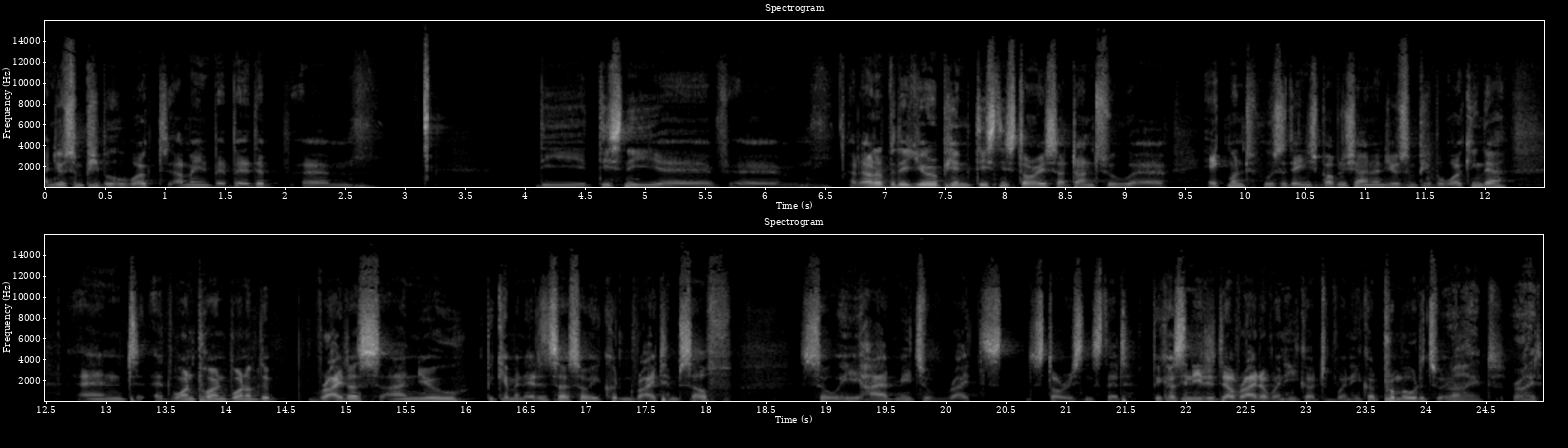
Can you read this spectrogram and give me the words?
I knew some people who worked. I mean, the um, the Disney. Uh, um, a lot of the European Disney stories are done through uh, Egmont, who's a Danish publisher, and I knew some people working there. And at one point, one of the writers I knew became an editor, so he couldn't write himself. So he hired me to write stories instead, because he needed a writer when he got when he got promoted to it. Right, right.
